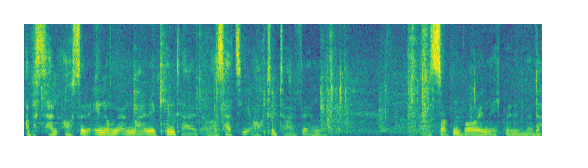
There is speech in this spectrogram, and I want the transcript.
Aber es ist halt auch so eine Erinnerung an meine Kindheit. Aber es hat sich auch total verändert. Socken brauche ich nicht bei dem Wetter.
